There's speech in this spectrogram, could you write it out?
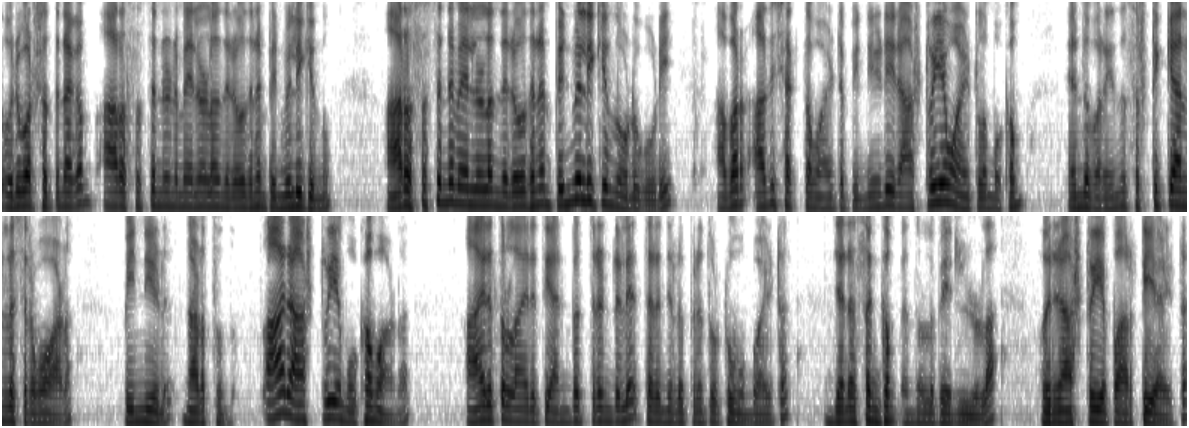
ഒരു വർഷത്തിനകം ആർ എസ് എസിന്റെ മേലുള്ള നിരോധനം പിൻവലിക്കുന്നു. ആർ എസ് എസിന്റെ മേലുള്ള നിരോധനം പിൻവലിക്കുന്നതോടുകൂടി അവർ അതിശക്തമായിട്ട് പിന്നീട് രാഷ്ട്രീയമായിട്ടുള്ള മുഖം എന്ന് പറയുന്നത് സൃഷ്ടിക്കാനുള്ള ശ്രമമാണ് പിന്നീട് നടത്തുന്നത്. ആ രാഷ്ട്രീയ മുഖമാണ് ആയിരത്തി തൊള്ളായിരത്തി അൻപത്തിരണ്ടിലെ തെരഞ്ഞെടുപ്പിന് തൊട്ടു മുമ്പായിട്ട് ജനസംഘം എന്നുള്ള പേരിലുള്ള ഒരു രാഷ്ട്രീയ പാർട്ടിയായിട്ട്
